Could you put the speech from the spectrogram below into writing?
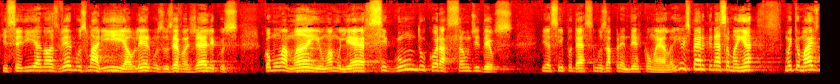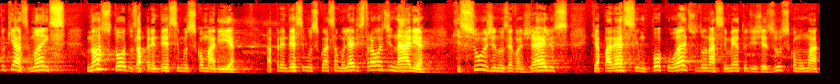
que seria nós vermos Maria, ao lermos os evangélicos, como uma mãe, uma mulher segundo o coração de Deus e assim pudéssemos aprender com ela. E eu espero que nessa manhã, muito mais do que as mães, nós todos aprendêssemos com Maria, aprendêssemos com essa mulher extraordinária que surge nos evangelhos, que aparece um pouco antes do nascimento de Jesus, como uma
